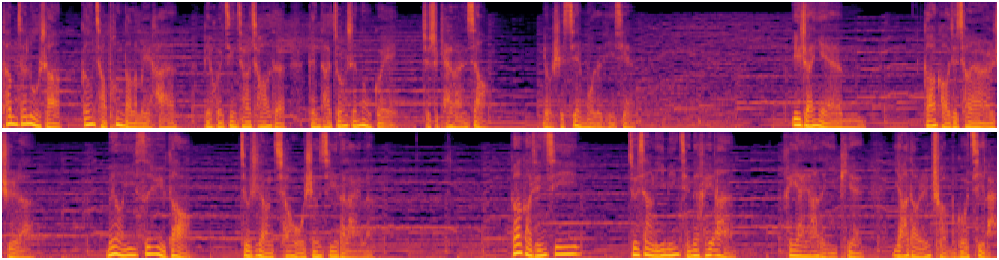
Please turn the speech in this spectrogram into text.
他们在路上刚巧碰到了美涵，便会静悄悄地跟她装神弄鬼，只是开玩笑，又是羡慕的体现。一转眼，高考就悄然而至了，没有一丝预告，就这样悄无声息地来了。高考前夕，就像黎明前的黑暗，黑压压的一片。压到人喘不过气来。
